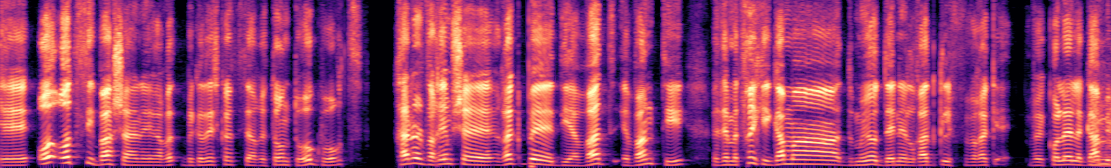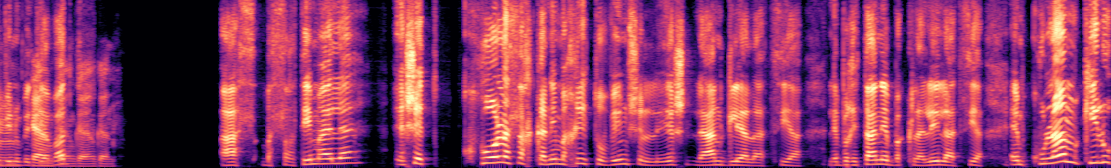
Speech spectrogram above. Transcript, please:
Uh, עוד, עוד סיבה שאני, בגלל זה הזכרתי את ה-return to Hogwarts, אחד הדברים שרק בדיעבד הבנתי, וזה מצחיק כי גם הדמויות דניאל רדקליף ורק, וכל אלה גם מהמם, הבינו כן, בדיעבד, כן, כן, כן. הס- בסרטים האלה יש את כל השחקנים הכי טובים שיש לאנגליה להציע, לבריטניה בכללי להציע. הם כולם כאילו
